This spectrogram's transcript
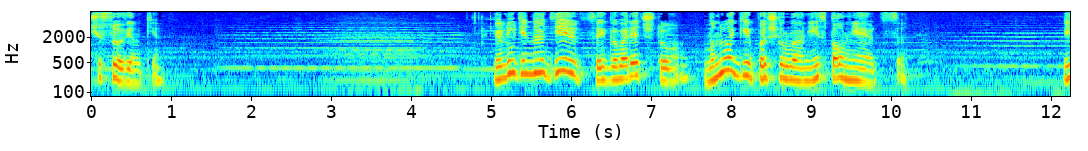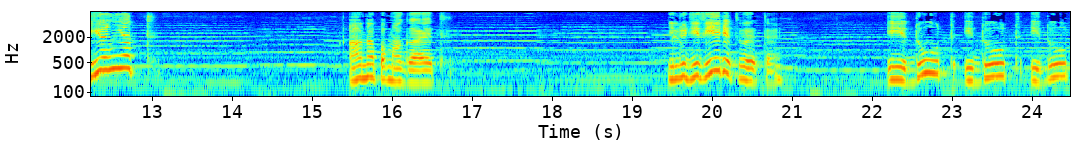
часовенки. И люди надеются и говорят, что многие пожелания исполняются. Ее нет, а она помогает. И люди верят в это. И идут, идут, идут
